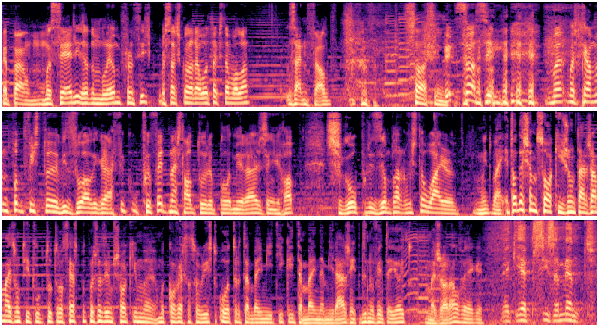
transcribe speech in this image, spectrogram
epá, uma série, já não me lembro, Francisco, mas sabes qual era a outra que estava lá? Seinfeld. Só assim. Só assim. mas, mas, realmente, do ponto de vista visual e gráfico, o que foi feito nesta altura pela Miragem e Hop chegou, por exemplo, à revista Wired. Muito bem. Então deixa-me só aqui juntar já mais um título que tu trouxeste, para depois fazermos só aqui uma, uma conversa sobre isto. Outra também mítica e também na Miragem, de 98, Major Alvega. É que é precisamente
